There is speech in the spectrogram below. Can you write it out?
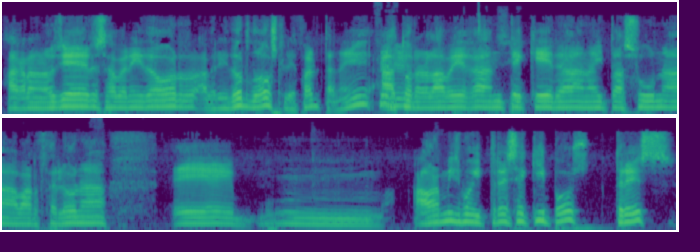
a Granollers, a Benidorm, a Benidorm dos le faltan, ¿eh? A Torrelavega, Antequera, Naitasuna, Barcelona. Eh, mm, ahora mismo hay tres equipos, tres,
